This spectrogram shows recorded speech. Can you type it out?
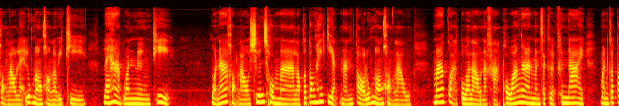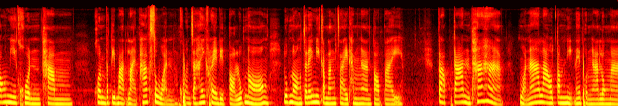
ของเราและลูกน้องของเราอีกที และหากวันหนึ่งที่หัวหน้าของเราชื่นชมมา เราก็ต้องให้เกียรตินั้นต่อลูกน้องของเรามากกว่าตัวเรานะคะ เพราะว่างานมันจะเกิดขึ้นได้ มันก็ต้องมีคนทำ คนปฏิบัติหลายภาคส่วน ควรจะให้เครดิตต่อลูกน้อง ลูกน้องจะได้มีกำลังใจทำงานต่อไป กลับกันถ้าหากหัวหน้าเราตำหนิในผลงานลงมา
